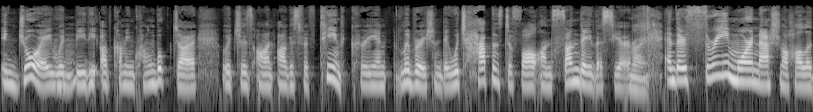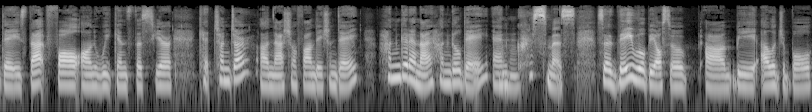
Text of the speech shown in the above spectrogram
enjoy mm-hmm. would be the upcoming Gwangbokjeol, which is on August 15th, Korean Liberation Day, which happens to fall on Sunday this year. Right. And there are three more national holidays that fall on weekends this year. Gaecheonjeol, uh, National Foundation Day, Hangul의 Hangul Day, and mm-hmm. Christmas. So they will be also uh, be eligible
